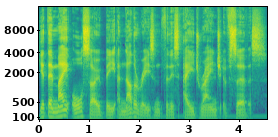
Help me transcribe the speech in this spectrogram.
Yet there may also be another reason for this age range of service.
